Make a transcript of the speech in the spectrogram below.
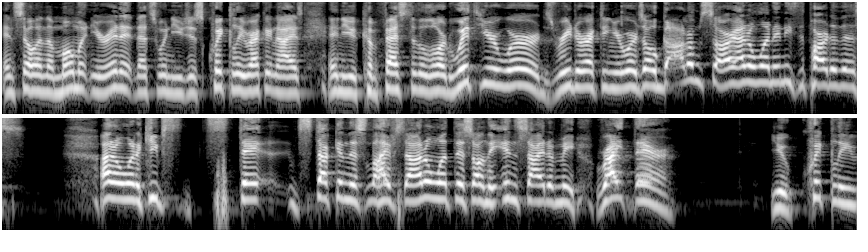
And so, in the moment you're in it, that's when you just quickly recognize and you confess to the Lord with your words, redirecting your words. Oh, God, I'm sorry. I don't want any part of this. I don't want to keep stay, stuck in this lifestyle. I don't want this on the inside of me. Right there you quickly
